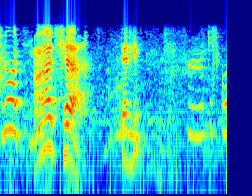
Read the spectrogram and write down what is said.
fruit अच्छा। क्या लिखी किसको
